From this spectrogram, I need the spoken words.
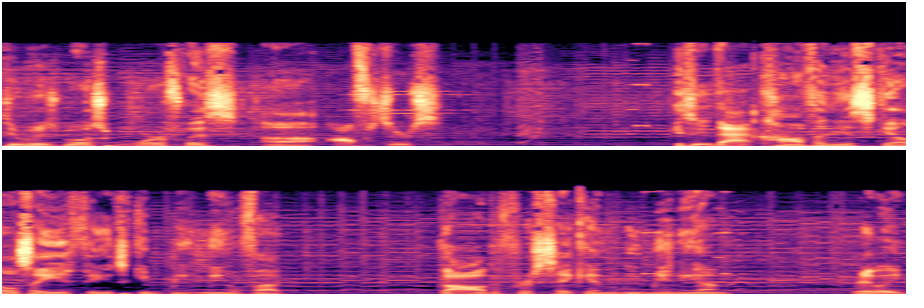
to his most worthless uh, officers? Is he that confident in his skills that he thinks he can beat me with a god-forsaken Lumineon? Really?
